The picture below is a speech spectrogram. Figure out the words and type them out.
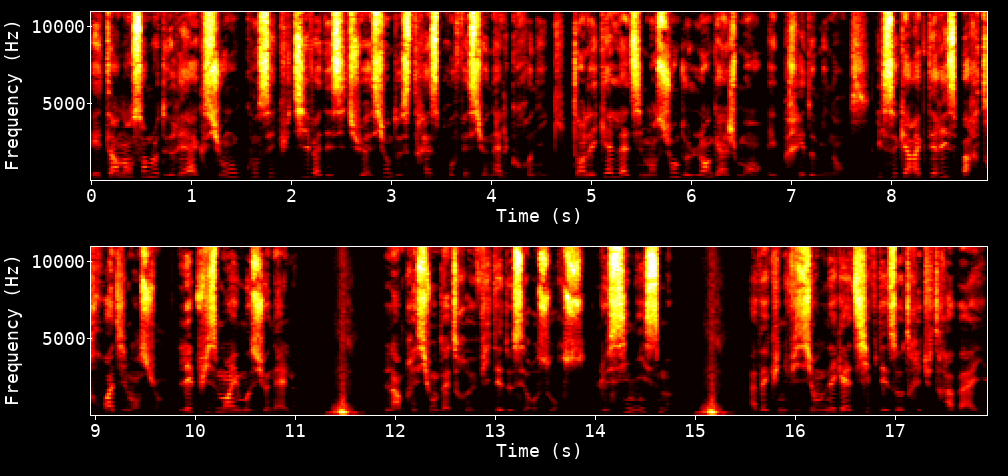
est un ensemble de réactions consécutives à des situations de stress professionnel chronique dans lesquelles la dimension de l'engagement est prédominante. Il se caractérise par trois dimensions. L'épuisement émotionnel, l'impression d'être vidé de ses ressources, le cynisme, avec une vision négative des autres et du travail,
